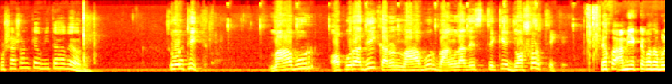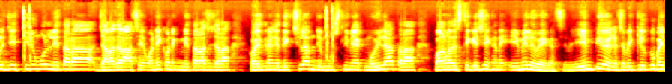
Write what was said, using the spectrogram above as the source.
প্রশাসনকেও নিতে হবে আরও সুমন, ঠিক। মাহাবুর অপরাধী, কারণ মাহাবুর বাংলাদেশ থেকে যশোর থেকে দেখো, আমি একটা কথা বলি যে তৃণমূল নেতারা যারা যারা আছে, অনেক অনেক নেতারা আছে যারা কয়েকদিন আগে দেখছিলাম যে মুসলিম এক মহিলা তারা বাংলাদেশ থেকে এসে এখানে এমএলএ হয়ে গেছে এমপি হয়ে গেছে ভাই কেউ কেউ ভাই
